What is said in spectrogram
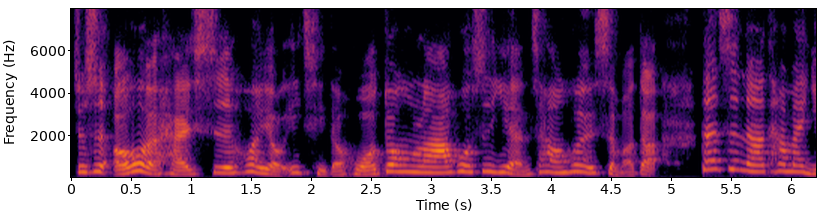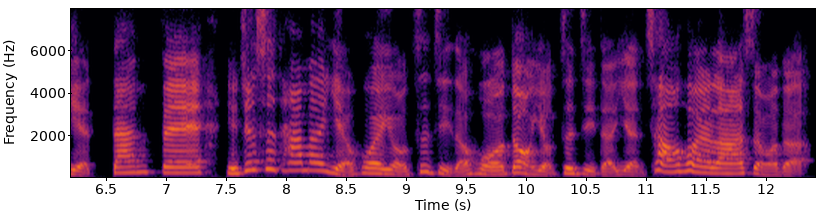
就是偶尔还是会有一起的活动啦，或是演唱会什么的。但是呢，他们也单飞，也就是他们也会有自己的活动，有自己的演唱会啦什么的。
